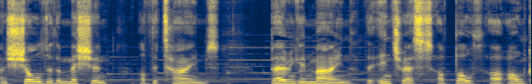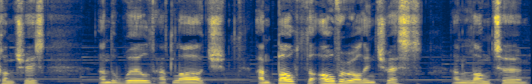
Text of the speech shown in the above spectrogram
and shoulder the mission of the times bearing in mind the interests of both our own countries and the world at large, and both the overall interests and long term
